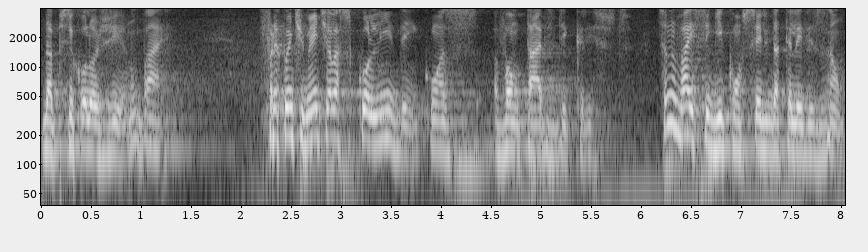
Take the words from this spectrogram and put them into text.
da psicologia. Não vai. Frequentemente elas colidem com as vontades de Cristo. Você não vai seguir conselho da televisão.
